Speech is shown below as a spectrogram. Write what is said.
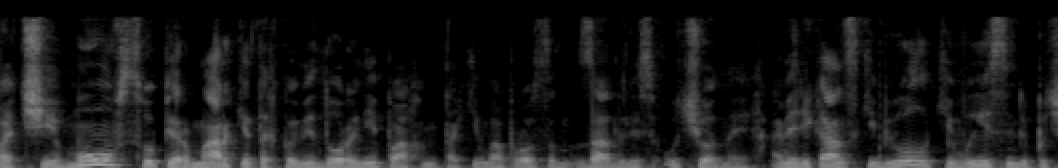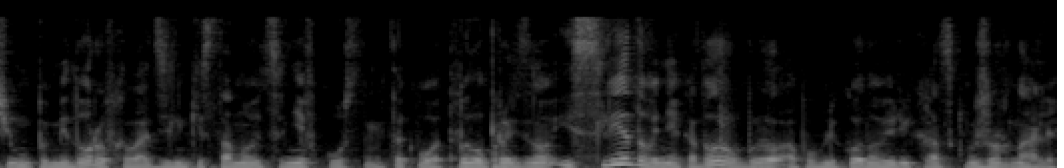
Почему в супермаркетах помидоры не пахнут? Таким вопросом задались ученые. Американские биологи выяснили, почему помидоры в холодильнике становятся невкусными. Так вот, было проведено исследование, которое было опубликовано в американском журнале.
